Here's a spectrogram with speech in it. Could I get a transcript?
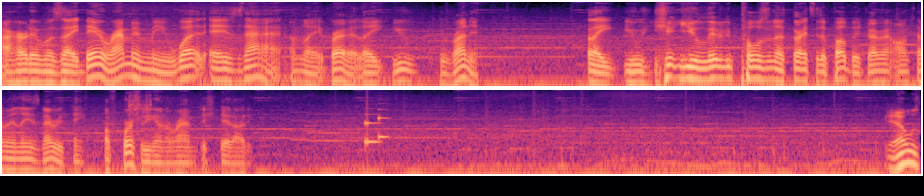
I heard it was like they're ramming me. What is that? I'm like, bruh, like you you're running. Like you, you you literally posing a threat to the public, driving oncoming lanes and everything. Of course we're gonna ram the shit out of you. Yeah, I was.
